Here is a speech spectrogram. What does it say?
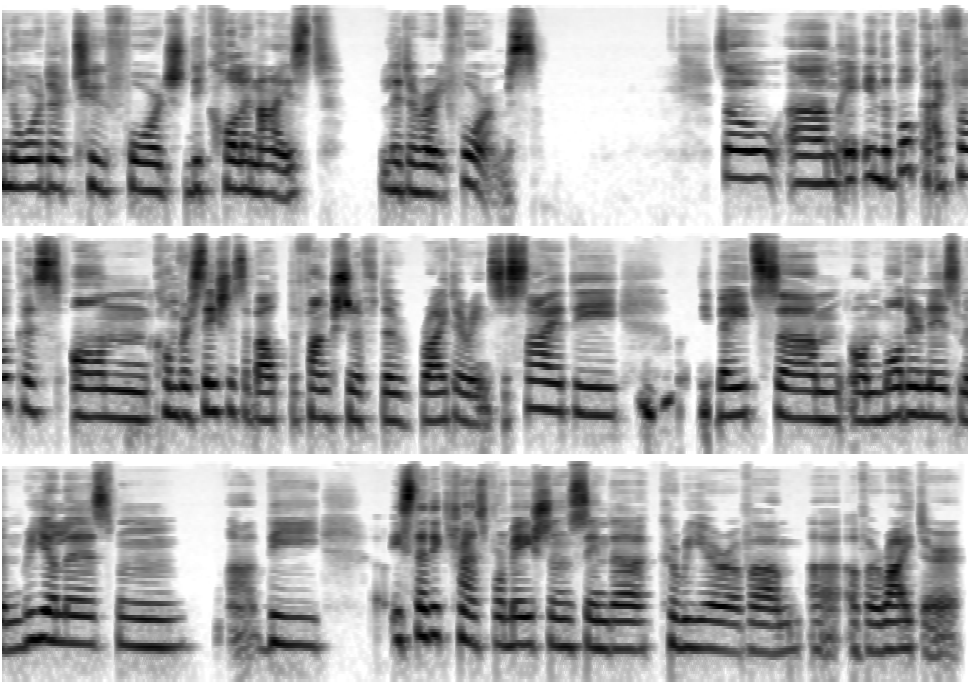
in order to forge decolonized literary forms. So, um, in the book, I focus on conversations about the function of the writer in society, mm-hmm. debates um, on modernism and realism, uh, the aesthetic transformations in the career of, um, uh, of a writer,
